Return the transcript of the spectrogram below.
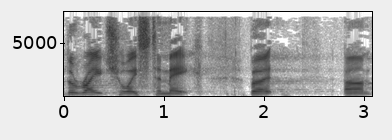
the right choice to make. But um,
